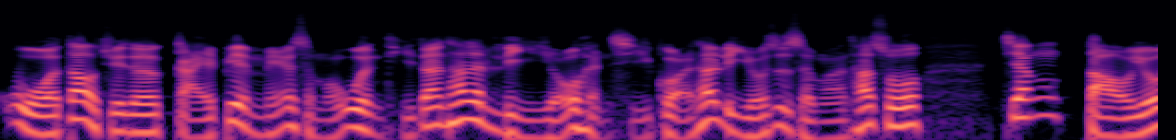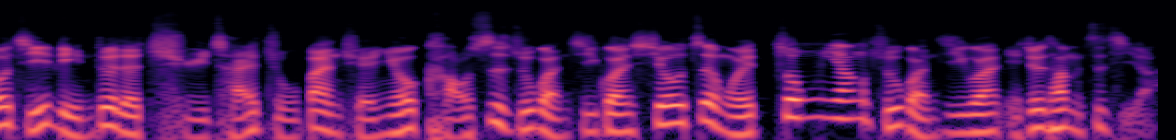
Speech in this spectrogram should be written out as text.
我倒觉得改变没有什么问题，但他的理由很奇怪。他理由是什么？他说将导游及领队的取材主办权由考试主管机关修正为中央主管机关，也就是他们自己啊，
